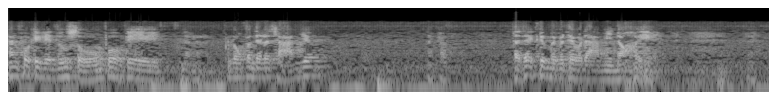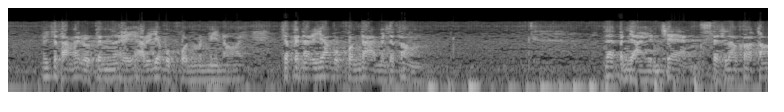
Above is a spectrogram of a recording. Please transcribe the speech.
นั้นพวกที่เรียนสูงสูงพวกที่ลงเป็นเดรัจฉานเยอะนะครับ แต่ได้ขึ้นไปเป็นเทวดามีน้อยหรือจะทำให้หลุดเป็นไออริยบุคคลมันมีน้อย จะเป็นอริยบุคคลได้มันจะต้อง ได้ปัญญาเห็นแจ้ง เสร็จแล้วก็ต้อง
